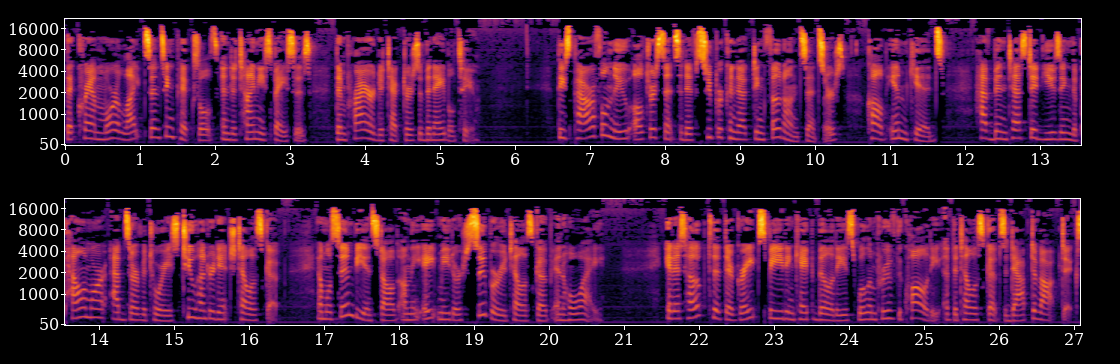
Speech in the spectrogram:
that cram more light sensing pixels into tiny spaces than prior detectors have been able to. These powerful new ultra sensitive superconducting photon sensors, called MKIDs, have been tested using the Palomar Observatory's 200 inch telescope and will soon be installed on the 8 meter Subaru telescope in Hawaii. It is hoped that their great speed and capabilities will improve the quality of the telescope's adaptive optics,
